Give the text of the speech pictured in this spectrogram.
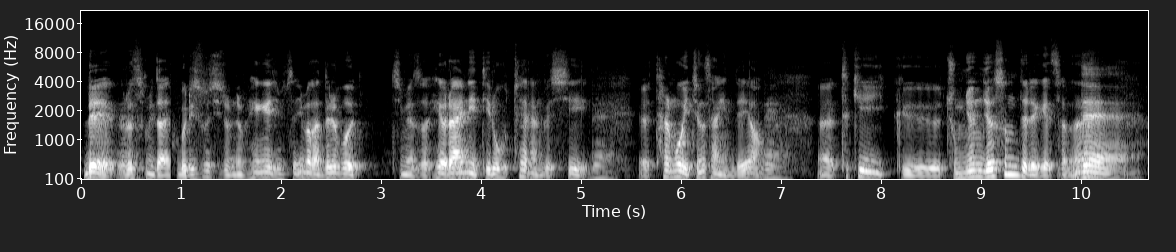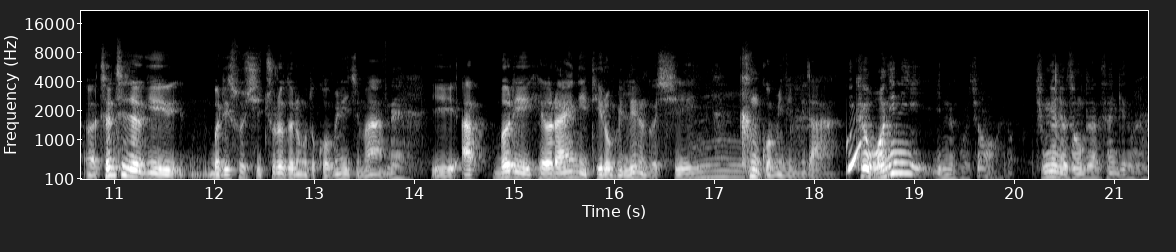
네 그렇습니다. 머리숱이 점점 휑해지면서 이마가 넓어지면서 헤어라인이 뒤로 후퇴하는 것이 네. 어, 탈모의 증상인데요. 네. 어, 특히 그 중년 여성들에게서는 네. 어, 전체적인 머리숱이 줄어드는 것도 고민이지만 네. 이 앞머리 헤어라인이 뒤로 밀리는 것이 음, 큰 고민입니다. 그 원인이 있는 거죠? 중년 여성들한테 생기는 원인.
